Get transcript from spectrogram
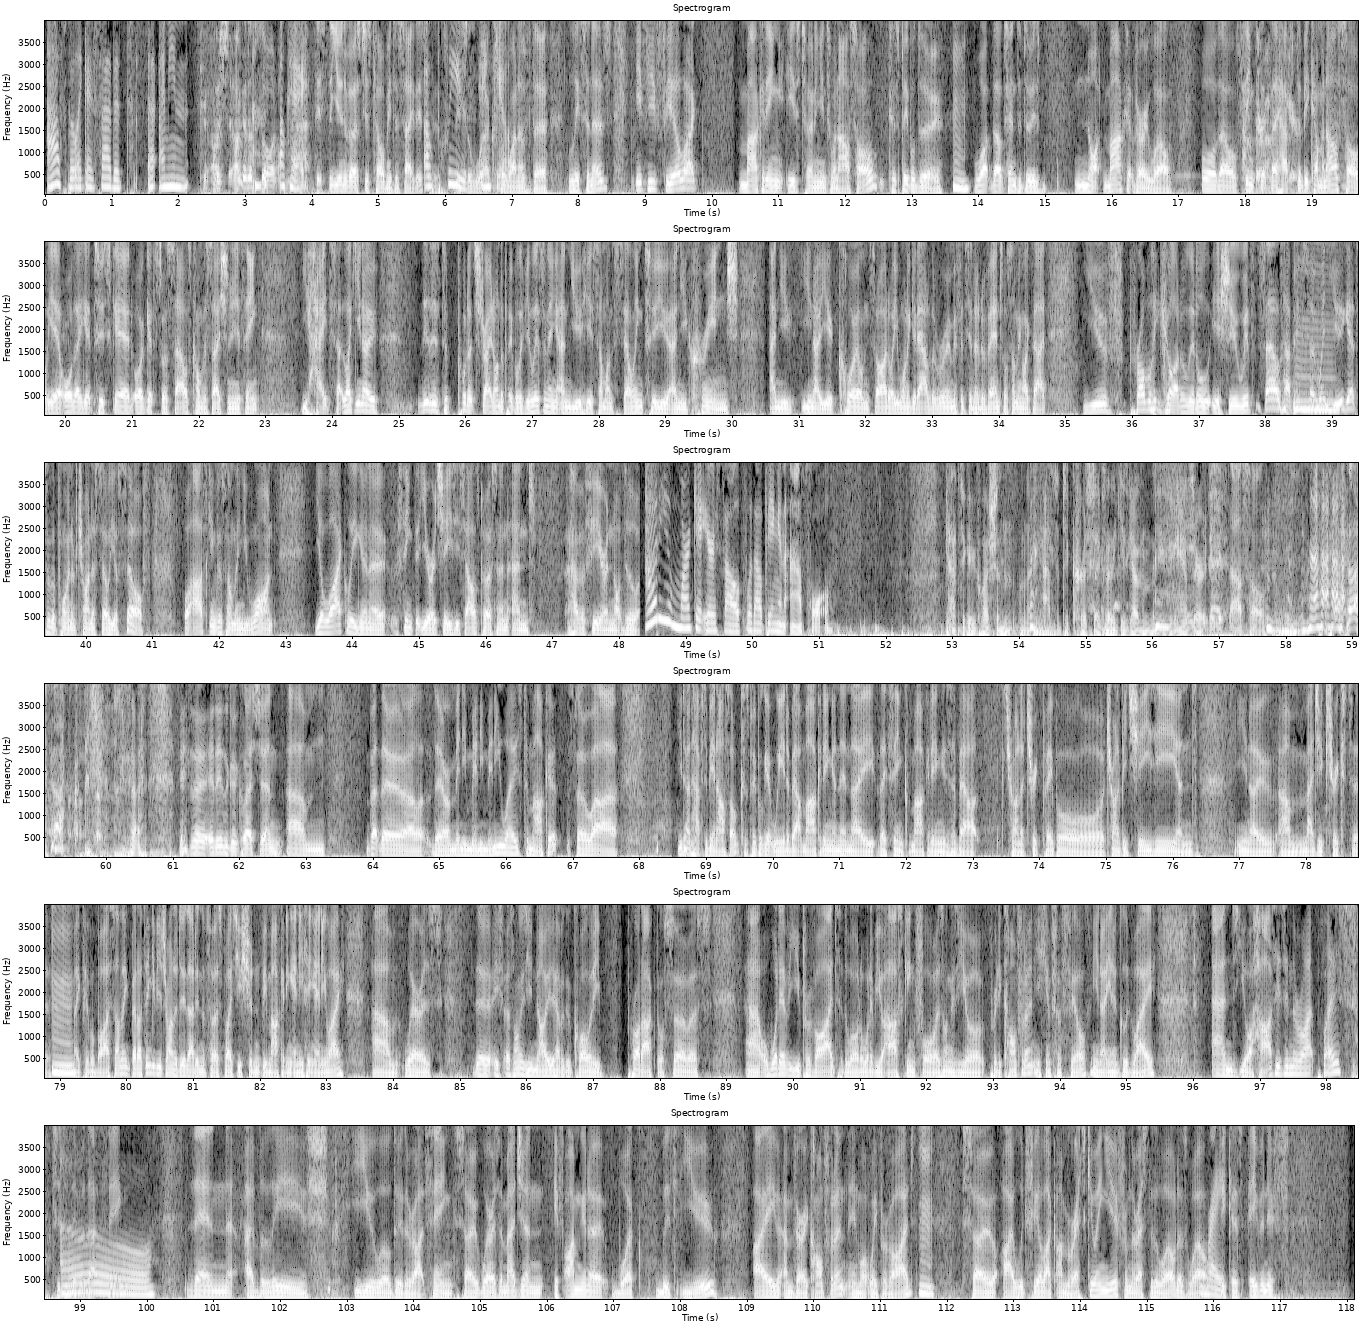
ask, but like I said, it's. uh, I mean, I, was, I got a thought. on Okay. that. This the universe just told me to say this. Oh, 'cause please, This will work thank you. for one of the listeners. If you feel like marketing is turning into an asshole, because people do, Mm. what they'll tend to do is not market very well. Or they'll think that own they have fear. to become an asshole, yeah. Or they get too scared, or it gets to a sales conversation and you think you hate sales. Like you know, this is to put it straight onto people. If you're listening and you hear someone selling to you and you cringe, and you you know you coil inside, or you want to get out of the room if it's in an event or something like that, you've probably got a little issue with sales happening. So when you get to the point of trying to sell yourself or asking for something you want, you're likely going to think that you're a cheesy salesperson and have a fear and not do it. how do you market yourself without being an asshole? God, that's a good question. I'm going to pass it to Christo because I think he's got an amazing answer. biggest asshole. it's a it is a good question, um, but there are, there are many many many ways to market. So. Uh, you don't have to be an asshole because people get weird about marketing and then they, they think marketing is about trying to trick people or trying to be cheesy and you know um, magic tricks to make people buy something. But I think if you're trying to do that in the first place, you shouldn't be marketing anything anyway. Um, whereas the, if, as long as you know you have a good quality product or service. Uh, or whatever you provide to the world, or whatever you're asking for, as long as you're pretty confident, you can fulfill, you know, in a good way, and your heart is in the right place to deliver that thing Oh. then I believe you will do the right thing. So, whereas imagine if I'm going to work with you, I am very confident in what we provide. Mm. So, I would feel like I'm rescuing you from the rest of the world as well. Right. Because even if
